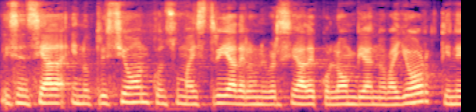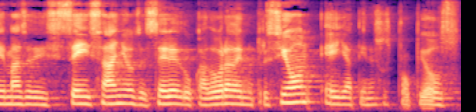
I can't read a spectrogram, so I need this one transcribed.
licenciada en nutrición con su maestría de la Universidad de Colombia en Nueva York. Tiene más de 16 años de ser educadora de nutrición. Ella tiene sus propios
